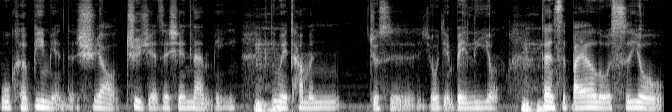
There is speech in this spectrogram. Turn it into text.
无可避免的需要拒绝这些难民，嗯、因为他们就是有点被利用。嗯、但是白俄罗斯又。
